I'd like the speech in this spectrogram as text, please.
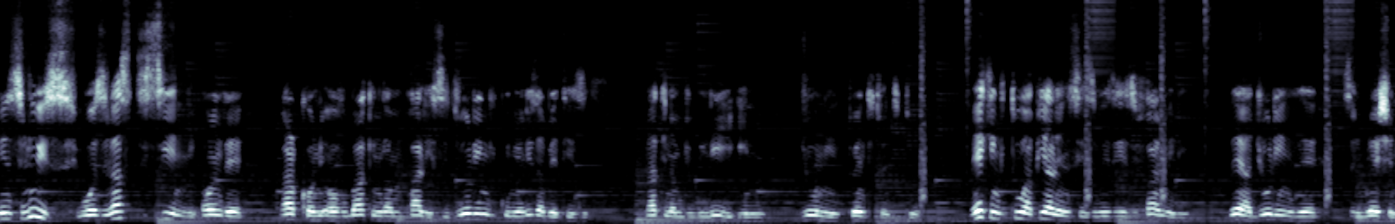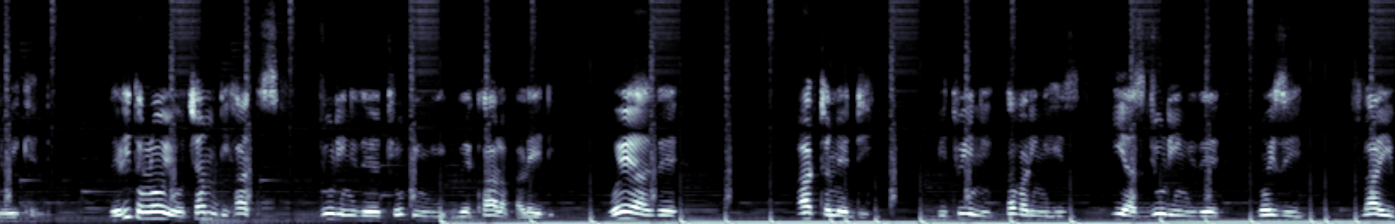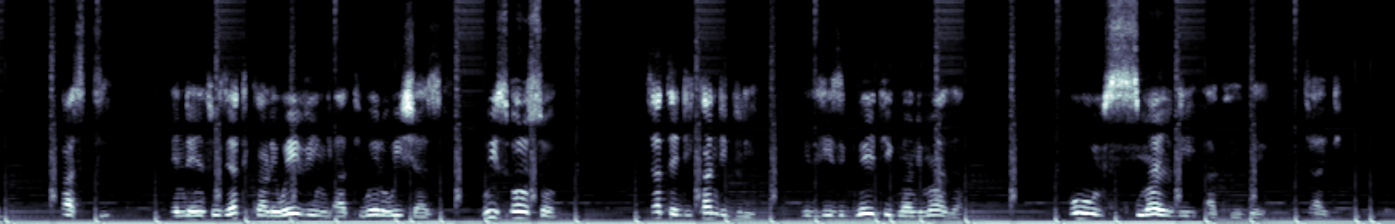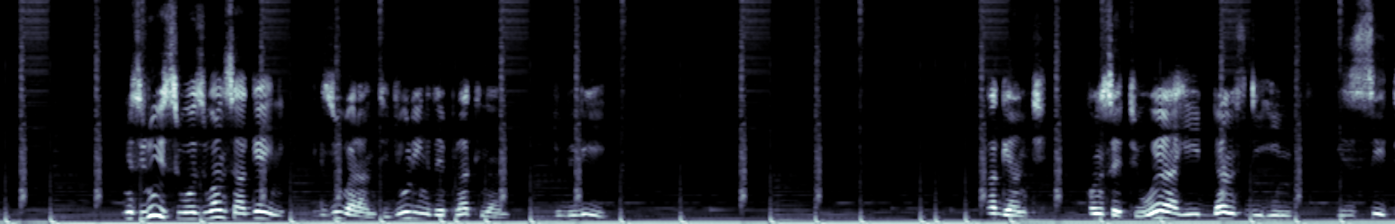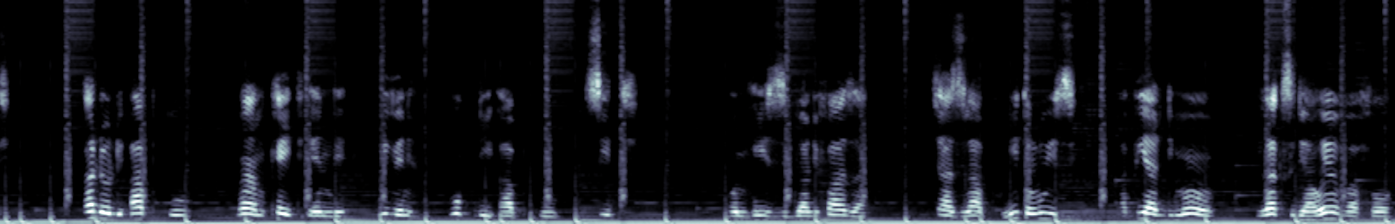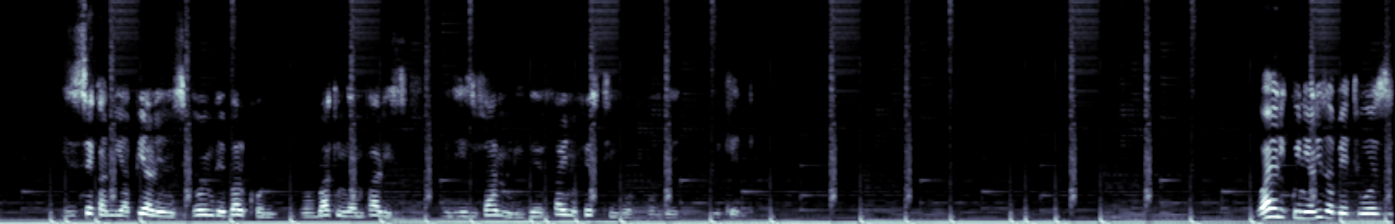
Prince Louis was last seen on the balcony of Buckingham Palace during Queen Elizabeth's Platinum Jubilee in June 2022, making two appearances with his family there during the celebration weekend. The little royal charmed hearts during the Trooping the Colour parade, where the alternate between covering his ears during the noisy fly past and enthusiastically waving at well wishers. Louis also chatted candidly with his great grandmother, who smiled at the child. Prince Louis was once again exuberant during the Platinum Jubilee pageant concert where he danced in his seat, cuddled up to Mom Kate and even whooped up to sit on his grandfather Charles' lap. Little Louis appeared more relaxed, however, for his second appearance on the balcony of Buckingham Palace with his family, the final festival of the weekend. While Queen Elizabeth was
